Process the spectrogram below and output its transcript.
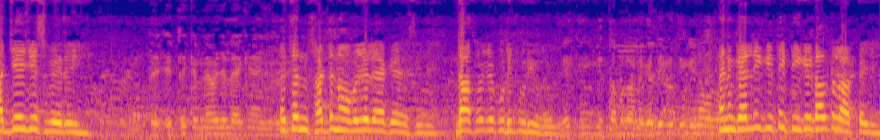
ਅੱਜ ਇਹ ਜੀ ਸਵੇਰੇ ਹੀ। ਤੇ ਇੱਥੇ ਕਿੰਨੇ ਵਜੇ ਲੈ ਕੇ ਆਏ ਜੀ ਇੱਥੇ 9:30 ਵਜੇ ਲੈ ਕੇ ਆਏ ਸੀ ਜੀ। 10 ਵਜੇ ਕੁੜੀ ਪੂਰੀ ਹੋ ਗਈ। ਇਹ ਕੀ ਕੀਤਾ ਮਤਲਬ ਨਗਦੀ ਕੀਤੀ ਕਿ ਨਾ ਇਹਨੇ ਗੱਲ ਹੀ ਕੀਤੀ ਟੀਕੇ ਗਲਤ ਲਾਤੇ ਜੀ।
